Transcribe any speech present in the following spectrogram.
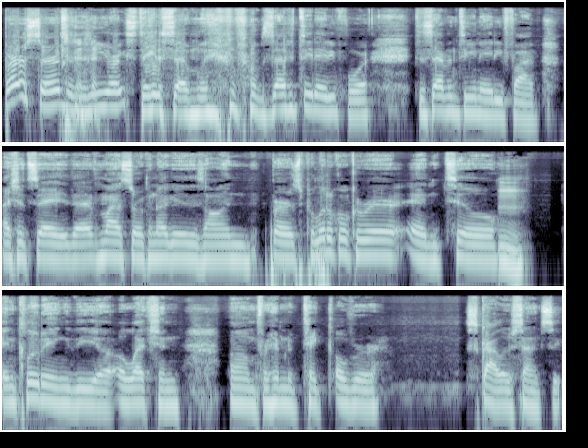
Burr served in the New York State Assembly from 1784 to 1785. I should say that my historical nugget is on Burr's political career until, Mm. including the uh, election um, for him to take over Schuyler's Senate seat.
